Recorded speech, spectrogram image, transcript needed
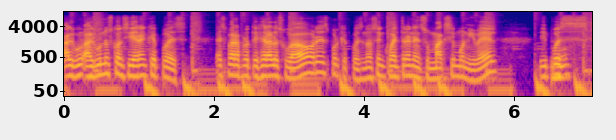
algu- algunos consideran que, pues, es para proteger a los jugadores, porque, pues, no se encuentran en su máximo nivel, y, pues,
